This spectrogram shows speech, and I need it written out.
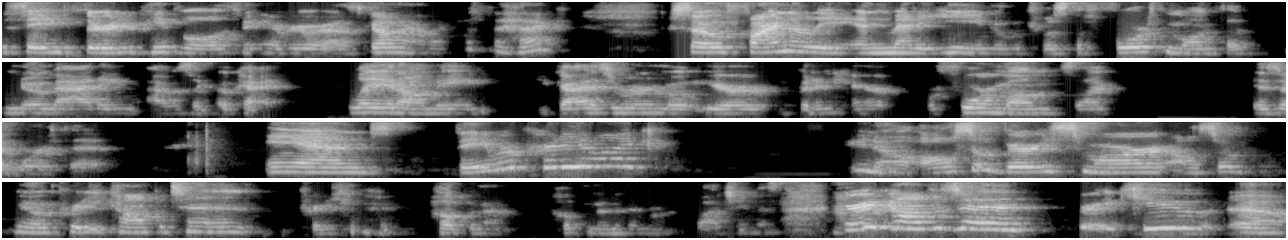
the same 30 people with me everywhere I was going. I'm like, what the heck? So finally in Medellin, which was the fourth month of nomading, I was like, okay, lay it on me you guys are remote year, been in here for four months, like, is it worth it? And they were pretty like, you know, also very smart, also, you know, pretty competent, pretty hoping I'm hoping none of them are watching this. Very competent, very cute. Uh,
